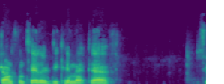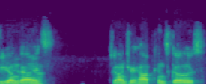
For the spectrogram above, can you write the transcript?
Jonathan Taylor, DK Metcalf, two young Yeah, yeah. guys. DeAndre Hopkins goes.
